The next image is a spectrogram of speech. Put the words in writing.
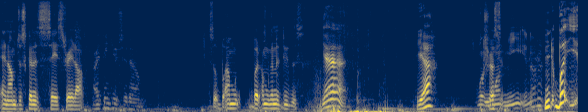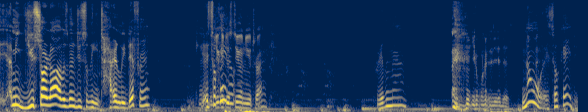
and I'm just gonna say it straight out. I think you should um. So but I'm but I'm gonna do this. Yeah. Yeah. Well, you Trust want me in on it? But I mean, you started out. I was gonna do something entirely different. Okay. It's but okay, You could just do a new track. Really, man? you want to do this? No, it's okay, dude.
